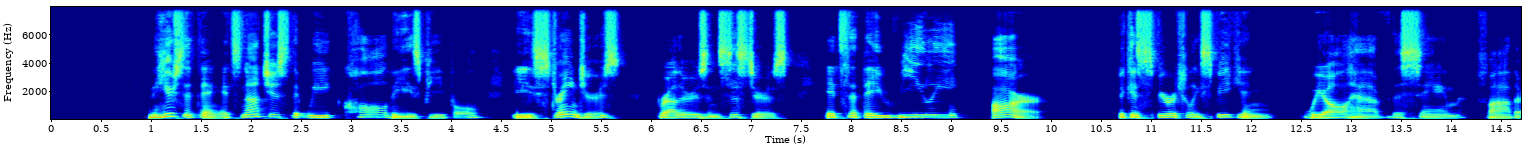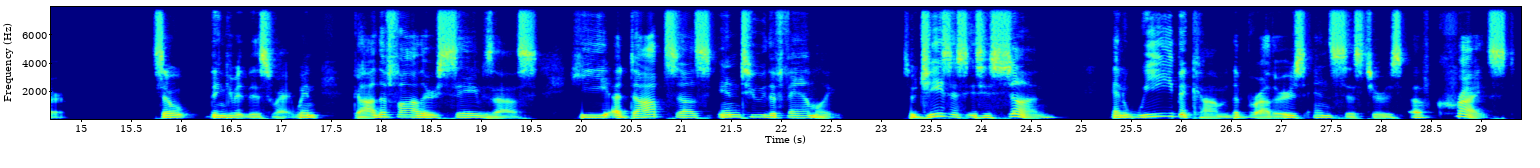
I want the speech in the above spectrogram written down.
And here's the thing it's not just that we call these people, these strangers, brothers and sisters, it's that they really are. Because spiritually speaking, we all have the same Father. So think of it this way when God the Father saves us, he adopts us into the family. So Jesus is his son, and we become the brothers and sisters of Christ.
